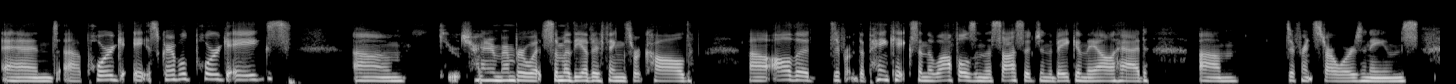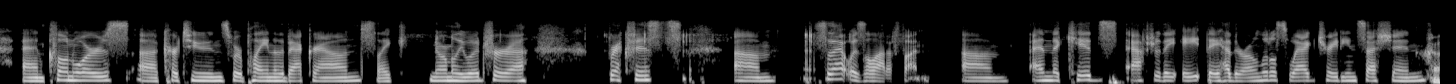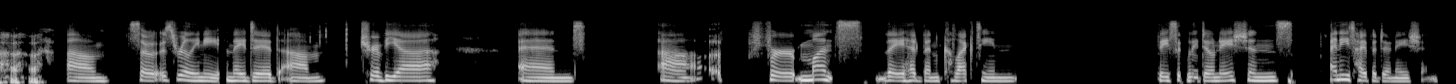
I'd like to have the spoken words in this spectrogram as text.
and uh, porg e- scrambled porg eggs. Um. Trying to remember what some of the other things were called uh, all the different the pancakes and the waffles and the sausage and the bacon they all had um, different Star Wars names and Clone Wars uh, cartoons were playing in the background like normally would for uh, breakfasts. Um, so that was a lot of fun. Um, and the kids, after they ate, they had their own little swag trading session. Um, so it was really neat. And they did um, trivia and uh, for months they had been collecting basically donations, any type of donation.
